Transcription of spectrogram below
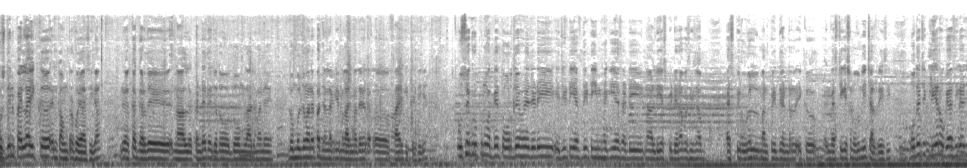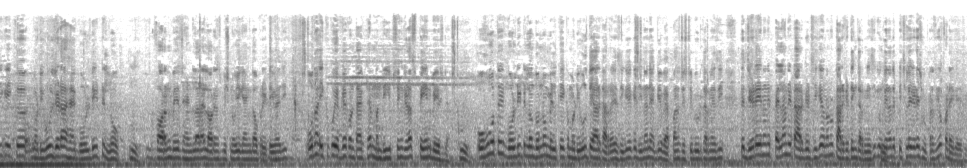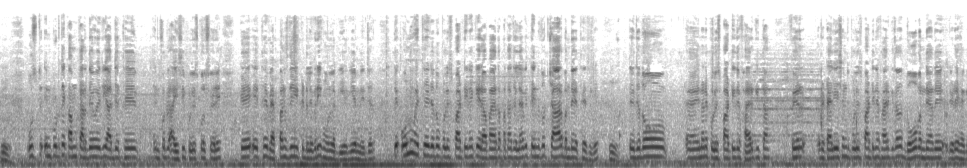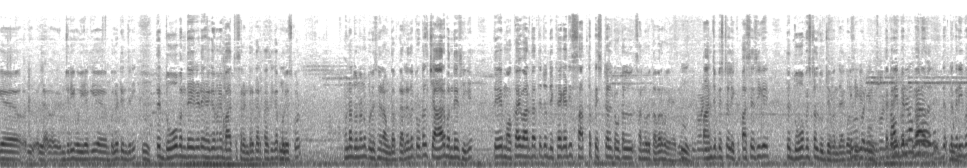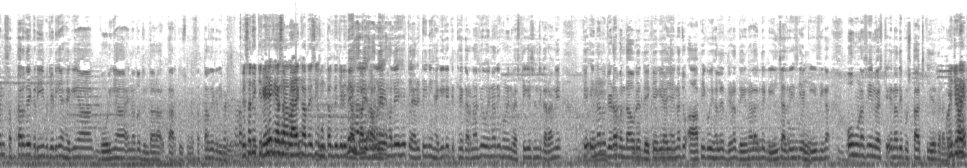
ਕੁਝ ਦਿਨ ਪਹਿਲਾਂ ਇੱਕ ਐਨਕਾਊਂਟਰ ਹੋਇਆ ਸੀਗਾ ਘੱਗਰ ਦੇ ਨਾਲ ਕੰਡੇ ਤੇ ਜਦੋਂ ਦੋ ਮੁਲਾਜ਼ਮਾਂ ਨੇ, ਦੋ ਮੁਲਜ਼ਮਾਂ ਨੇ ਭੱਜਣ ਲੱਗੇ ਮੁਲਾਜ਼ਮਾਂ ਤੇ ਫਾਇਰ ਕੀਤੇ ਸੀਗੇ। ਉਸੇ ਗਰੁੱਪ ਨੂੰ ਅੱਗੇ ਤੋਰਦੇ ਹੋਏ ਜਿਹੜੀ ਏਜੀਟੀਐਫ ਦੀ ਟੀਮ ਹੈਗੀ ਹੈ ਸਾਡੀ ਨਾਲ DSP Dera Bassi sahib SP rural Manpreet ਦੇ ਅੰਡਰ ਇੱਕ ਇਨਵੈਸਟੀਗੇਸ਼ਨ ਉਦੋਂ ਦੀ ਚੱਲ ਰਹੀ ਸੀ। ਉਹਦੇ 'ਚ ਕਲੀਅਰ ਹੋ ਗਿਆ ਸੀਗਾ ਜੀ ਕਿ ਇੱਕ ਮੋਡਿਊਲ ਜਿਹੜਾ ਹੈ 골ਡੀ ਢਿੱਲੋਂ ਫੋਰਨ ਬੇਸਡ ਹੈਂਡਲਰ ਹੈ ਲਾਰੈਂਸ ਬਿਸ਼ਨੋਈ ਗੈਂਗ ਦਾ ਆਪਰੇਟਿਵ ਹੈ ਜੀ। ਉਹਦਾ ਇੱਕ ਕੋਈ ਅੱਗੇ ਕੰਟੈਕਟ ਹੈ ਮਨਦੀਪ ਸਿੰਘ ਜਿਹੜਾ ਸਪੇਨ ਬੇਸਡ ਹੈ। ਉਹ ਤੇ 골ਡੀ ਢਿੱਲੋਂ ਦੋਨੋਂ ਮਿਲ ਕੇ ਇੱਕ ਮੋਡਿਊਲ ਤਿਆਰ ਕਰ ਰਹੇ ਸੀਗੇ ਕਿ ਜਿਨ੍ਹਾਂ ਨੇ ਅੱਗੇ ਵੈਪਨਸ ਡਿਸਟ੍ਰੀਬਿਊਟ ਕਰਨੇ ਸੀ ਤੇ ਜਿਹੜੇ ਇਹਨਾਂ ਨੇ ਪਹਿਲਾਂ ਦੇ ਟਾਰਗੇਟ ਸੀਗੇ ਉਹਨਾਂ ਨੂੰ ਟਾਰਗੇਟਿੰਗ ਕਰਨੀ ਸੀ ਕਿਉਂਕਿ ਇਹਨਾਂ ਦੇ ਪਿਛਲੇ ਜਿਹੜੇ ਸ਼ੂਟਰ ਸੀ ਉਹ ਫੜੇ ਗਏ ਸੀ ਉਸ ਇਨਪੁਟ ਤੇ ਕੰਮ ਕਰਦੇ ਹੋਏ ਜੀ ਅੱਜ ਇੱਥੇ ਇਨਪੁਟ ਆਈ ਸੀ ਪੁਲਿਸ ਕੋਲ ਸਵੇਰੇ ਕਿ ਇੱਥੇ ਵੈਪਨਸ ਦੀ ਇੱਕ ਡਿਲੀਵਰੀ ਹੋਣ ਲੱਗੀ ਹੈਗੀ ਹੈ ਮੇਜਰ ਤੇ ਉਹਨੂੰ ਇੱਥੇ ਜਦੋਂ ਪੁਲਿਸ ਪਾਰਟੀ ਨੇ ਘੇਰਾ ਪਾਇਆ ਤਾਂ ਪਤਾ ਚੱਲਿਆ ਵੀ ਤਿੰਨ ਤੋਂ ਚਾਰ ਬੰਦੇ ਇੱਥੇ ਸੀਗੇ। ਤੇ ਜਦੋਂ ਇਹਨਾਂ ਨੇ ਪੁਲਿਸ ਪਾਰਟੀ ਤੇ ਫਾਇਰ ਕੀਤਾ ਫਿਰ ਰਿਟੈਲੀਏਸ਼ਨ ਚ ਪੁਲਿਸ ਪਾਰਟੀ ਨੇ ਫਾਇਰ ਕੀਤਾ ਤਾਂ ਦੋ ਬੰਦਿਆਂ ਦੇ ਜਿਹੜੇ ਹੈਗੇ ਇੰਜਰੀ ਹੋਈ ਹੈਗੀ ਹੈ ਬੁਲਟ ਇੰਜਰੀ ਤੇ ਦੋ ਬੰਦੇ ਜਿਹੜੇ ਹੈਗੇ ਉਹਨਾਂ ਨੇ ਬਾਅਦ ਚ ਸਰੈਂਡਰ ਕਰਤਾ ਸੀਗਾ ਪੁਲਿਸ ਕੋਲ। ਉਹਨਾਂ ਦੋਨਾਂ ਨੂੰ ਪੁਲਿਸ ਨੇ ਰਾਉਂਡ ਅਪ ਕਰ ਲਿਆ। ਤਾਂ ਟੋਟਲ 4 ਬੰਦੇ ਸੀਗੇ। ਤੇ ਮੌਕਾ ਵਾਰਦਾਤ ਤੇ ਜੋ ਦੇਖਿਆ ਗਿਆ ਜੀ 7 ਪਿਸਟਲ ਟੋਟਲ ਸਾਨੂੰ ਰਿਕਵਰ ਹੋਏ ਹੈਗੇ। ਪੰਜ ਪਿਸਟਲ ਇੱਕ ਪਾਸੇ ਸੀਗੇ ਤੇ ਦੋ ਪਿਸਟਲ ਦੂਜੇ ਬੰਦਿਆਂ ਕੋਲ ਸੀਗੇ। ਤਕਰੀਬਨ ਮੈਂ ਦੱਸ ਦਿੰਦਾ, ਤਕਰੀਬਨ 70 ਦੇ ਕਰੀਬ ਜਿਹੜੀਆਂ ਹੈਗੀਆਂ ਗੋਲੀਆਂ ਇਹਨਾਂ ਤੋਂ ਜਿੰਦਾ ਕਾਰਤੂਸ ਮਿਲੇ 70 ਦੇ ਕਰੀਬ ਮਿਲੇ। ਤੇ ਸਰ ਇਹ ਕਿੱਥੇ ਕਿੱਥੇ ਸਪਲਾਈ ਕਰਦੇ ਸੀ? ਹੁਣ ਤੱਕ ਦੀ ਜਿਹੜੀ ਜਾਣਕਾਰੀ ਸਾਹਮਣੇ ਹਲੇ ਇਹ ਕਲੈਰਿਟੀ ਨਹੀਂ ਹੈਗੀ ਕਿ ਕਿੱਥੇ ਕਰਨਾ ਸੀ ਉਹ ਇਹਨਾਂ ਦੀ ਹੁਣ ਇਨਵੈਸਟੀਗੇਸ਼ਨ ਚ ਕਰਾਂਗੇ ਕਿ ਇਹਨਾਂ ਨੂੰ ਜਿਹੜਾ ਬੰਦਾ ਉਰੇ ਦੇ ਕੇ ਗਿਆ ਜਾਂ ਇਹਨਾਂ ਚੋਂ ਆਪ ਹੀ ਕੋਈ ਹਲੇ ਜਿਹੜਾ ਦੇਣ ਵਾਲਾ ਇਹਦੀ ਡੀਲ ਚੱਲ ਰਹੀ ਸੀ ਜਾਂ ਕੀ ਸੀਗਾ ਉਹ ਹੁਣ ਅਸੀਂ ਇਨਵੈਸਟੀ ਇਹਨਾਂ ਦੀ ਪੁੱਛਤਾਛ ਕਲੀਅਰ ਕਰਾਂਗੇ। ਕੋਈ ਜਿਹੜੇ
